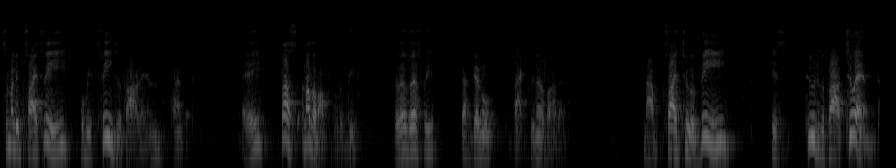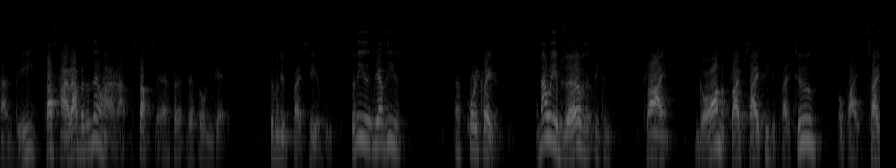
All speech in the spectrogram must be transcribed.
Similarly, psi 3 will be 3 to the power n times a plus another multiple of b. So those are just general facts we know about that. Now, psi 2 of b is 2 to the power 2n times b plus higher up, but there's no higher up. It stops there, so that's all you get. Similarly, psi 3 of b. So these, we have these uh, four equations. And now we observe that we can apply go on, apply psi 3 to psi 2, or psi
